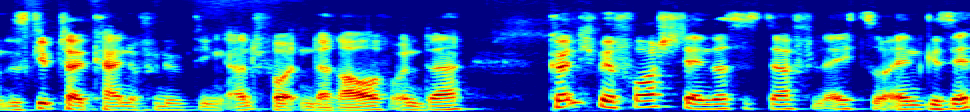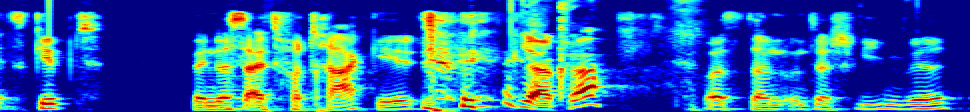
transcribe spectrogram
Und es gibt halt keine vernünftigen Antworten darauf. Und da könnte ich mir vorstellen, dass es da vielleicht so ein Gesetz gibt, wenn das als Vertrag gilt. Ja, klar. was dann unterschrieben wird.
